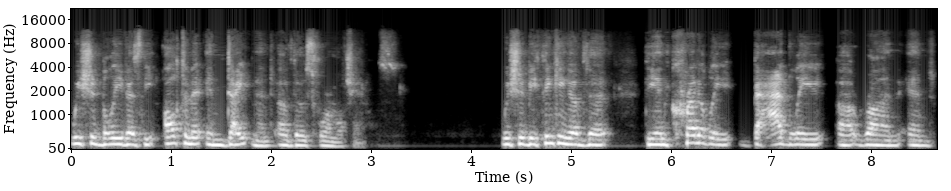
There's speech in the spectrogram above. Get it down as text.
we should believe as the ultimate indictment of those formal channels. We should be thinking of the, the incredibly badly uh, run and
